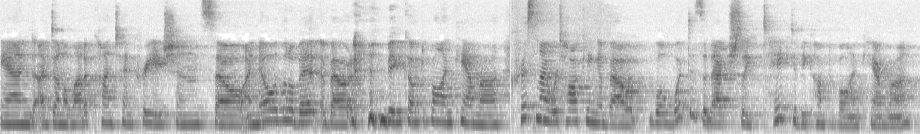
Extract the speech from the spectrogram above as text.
and I've done a lot of content creation, so I know a little bit about being comfortable on camera. Chris and I were talking about, well, what does it actually take to be comfortable on camera?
